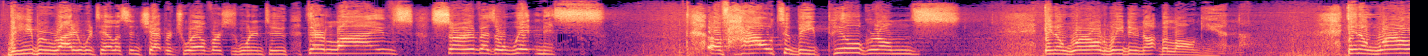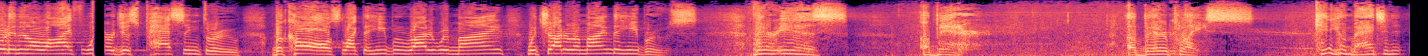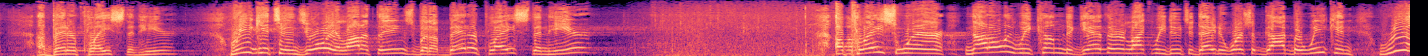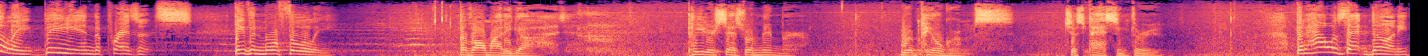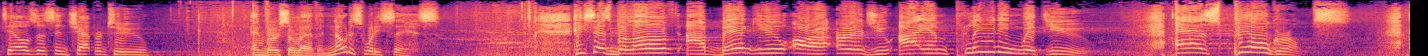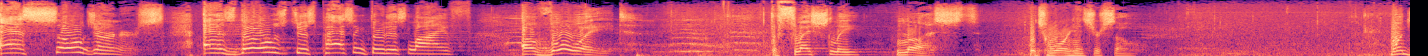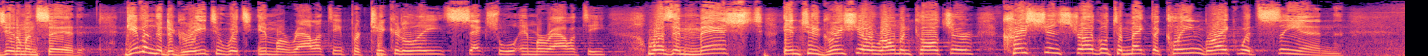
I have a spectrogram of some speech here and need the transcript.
the Hebrew writer would tell us in chapter 12, verses 1 and 2, their lives serve as a witness of how to be pilgrims in a world we do not belong in. In a world and in a life we are just passing through because, like the Hebrew writer would, mind, would try to remind the Hebrews, there is a better, a better place can you imagine it? A better place than here? We get to enjoy a lot of things, but a better place than here? A place where not only we come together like we do today to worship God, but we can really be in the presence even more fully of Almighty God. Peter says, Remember, we're pilgrims just passing through. But how is that done? He tells us in chapter 2 and verse 11. Notice what he says. He says, Beloved, I beg you or I urge you, I am pleading with you as pilgrims, as sojourners, as those just passing through this life, avoid the fleshly lust which war against your soul. One gentleman said, Given the degree to which immorality, particularly sexual immorality, was enmeshed into Greco Roman culture, Christians struggled to make the clean break with sin.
